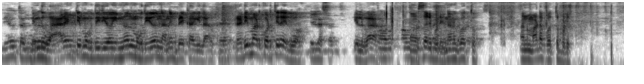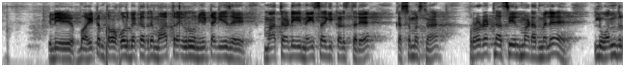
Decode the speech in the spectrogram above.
ನೀವು ನಿಮ್ದು ವ್ಯಾರಂಟಿ ಮುಗ್ದಿದೆಯೋ ಇನ್ನೊಂದು ಮುಗ್ದಿದೆಯೋ ನನಗೆ ಬೇಕಾಗಿಲ್ಲ. ರೆಡಿ ಮಾಡ್ಕೊಡ್ತೀರಾ ಇಲ್ವೋ? ಇಲ್ಲ ಸರ್. ಇಲ್ವಾ? ಹಾಂ ಸರಿ ಬಿಡಿ ನನಗೆ ಗೊತ್ತು. ನಾನು ಮಾಡೋಕ್ಕೆ ಗೊತ್ತು ಬಿಡಿ. ಇಲ್ಲಿ ಐಟಮ್ ತೊಗೊಳ್ಬೇಕಾದ್ರೆ ಮಾತ್ರ ಇವರು ನೀಟಾಗಿ ಮಾತಾಡಿ ನೈಸಾಗಿ ಕಳಿಸ್ತಾರೆ ಕಸ್ಟಮರ್ಸ್ನ ಪ್ರಾಡಕ್ಟ್ನ ಸೇಲ್ ಮಾಡಾದ್ಮೇಲೆ ಇಲ್ಲಿ ಒಂದು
